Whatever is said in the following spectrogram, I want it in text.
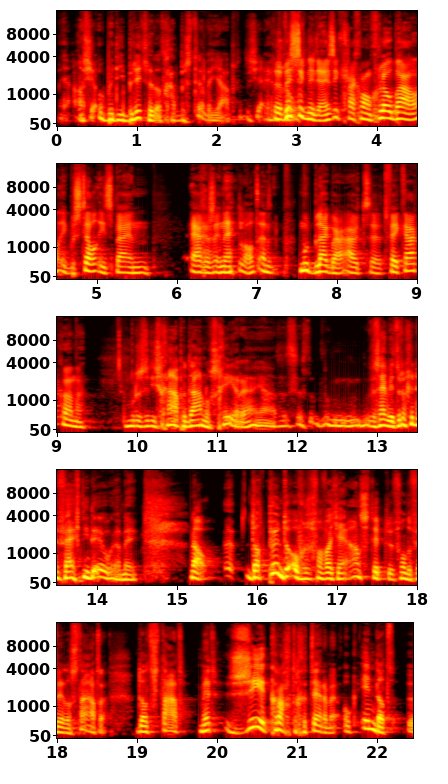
Ja, als je ook bij die Britten dat gaat bestellen, Jaap, dat is je eigen Dat wist ik niet eens. Ik ga gewoon globaal, ik bestel iets bij een ergens in Nederland. En het moet blijkbaar uit eh, het VK komen. Moeten ze die schapen daar nog scheren? Ja, dat, we zijn weer terug in de 15e eeuw daarmee. Nou, eh, dat punt overigens van wat jij aanstipte van de Verenigde Staten, dat staat met zeer krachtige termen ook in dat eh,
